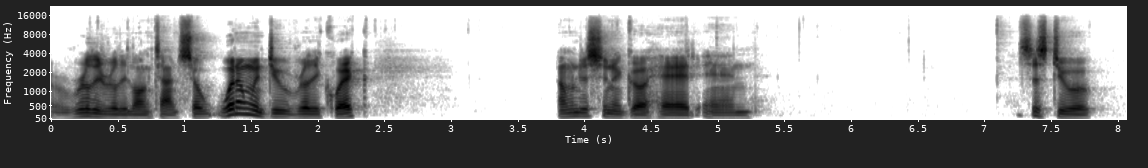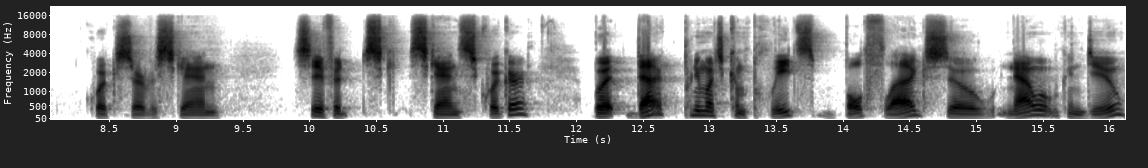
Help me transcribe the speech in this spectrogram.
a really, really long time. So what I'm going to do really quick, I'm just going to go ahead and let's just do a quick service scan, see if it sc scans quicker. But that pretty much completes both flags. So now what we can do,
